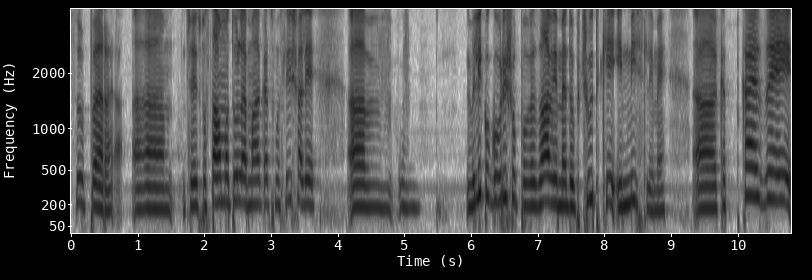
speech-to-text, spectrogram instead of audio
Super. Um, če izpostavimo tole, kar smo slišali, uh, v, v, veliko govoriš o povezavi med občutki in mislimi. Uh, kaj je zdaj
